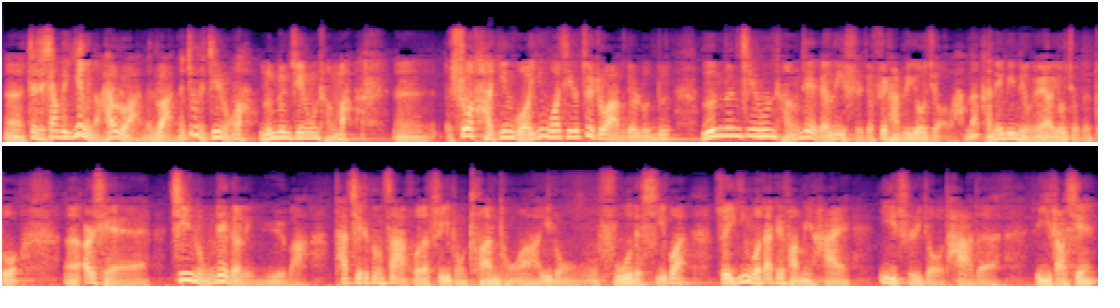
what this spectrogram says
呃，这是相对硬的，还有软的，软的就是金融了，伦敦金融城嘛。嗯，说到英国，英国其实最重要的就是伦敦，伦敦金融城这个历史就非常之悠久了，那肯定比纽约要悠久的多。呃，而且金融这个领域吧，它其实更在乎的是一种传统啊，一种服务的习惯，所以英国在这方面还一直有它的。一招鲜，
